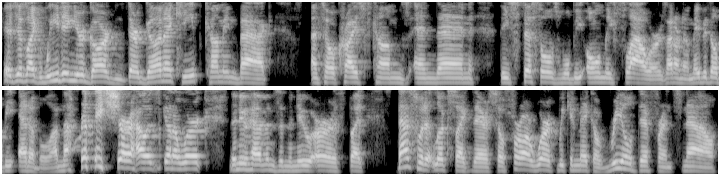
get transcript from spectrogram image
it's just like weeding your garden. They're gonna keep coming back until Christ comes, and then these thistles will be only flowers. I don't know. Maybe they'll be edible. I'm not really sure how it's going to work, the new heavens and the new earth, but that's what it looks like there. So for our work, we can make a real difference now.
